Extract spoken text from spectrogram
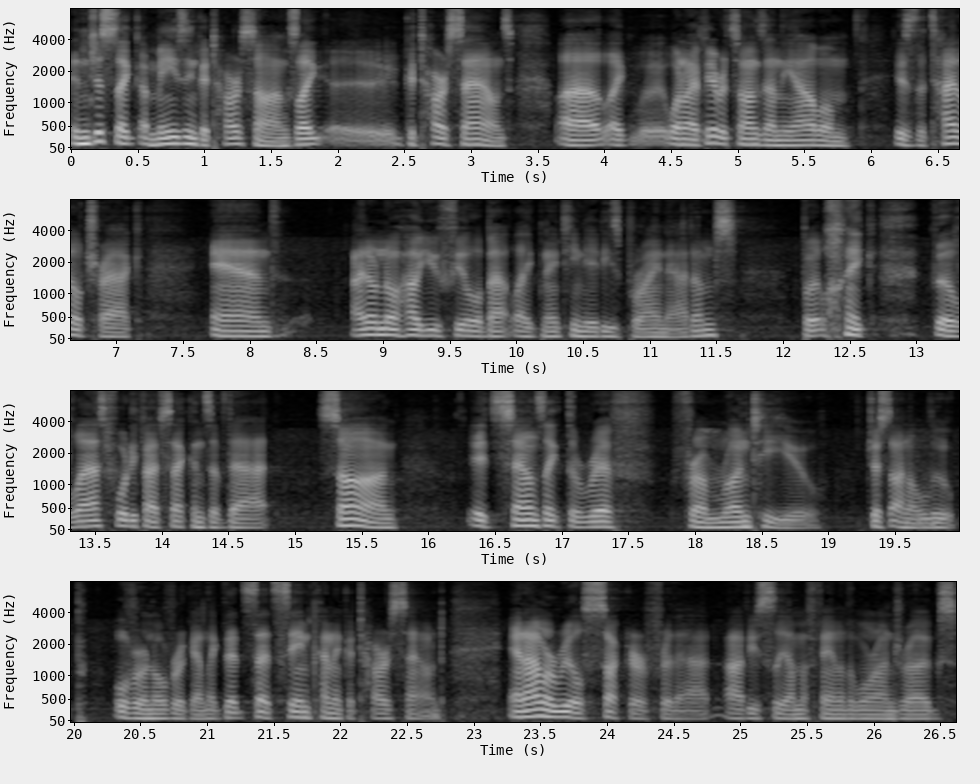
and just like amazing guitar songs, like uh, guitar sounds. Uh, like one of my favorite songs on the album is the title track, and I don't know how you feel about like 1980s Bryan Adams, but like the last 45 seconds of that song, it sounds like the riff from Run to You, just on a loop over and over again. Like that's that same kind of guitar sound. And I'm a real sucker for that. Obviously, I'm a fan of the War on Drugs,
